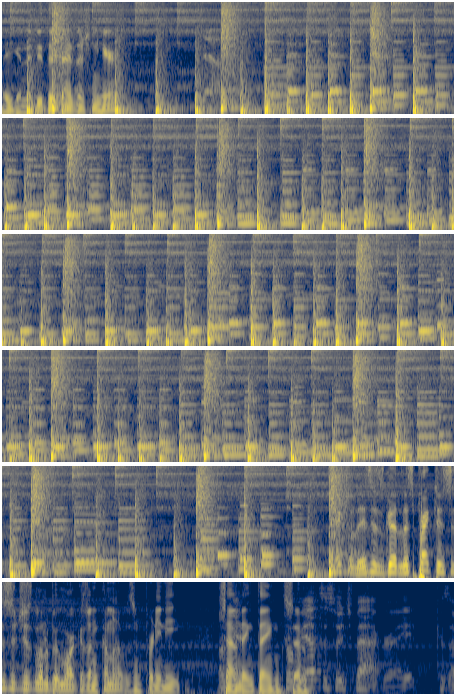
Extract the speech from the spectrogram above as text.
Are you gonna do the transition here? Good. Let's practice this just a little bit more because I'm coming up with some pretty neat sounding things. But So we have to switch back, right? Because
